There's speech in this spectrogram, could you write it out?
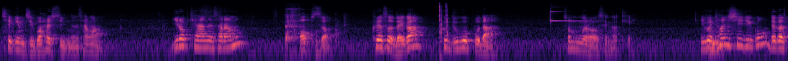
책임지고 할 수 있는 상황. 이렇게 하는 사람은 없어. 그래서 내가 그 누구보다 전문가라고 생각해. 이건 현실이고 내가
